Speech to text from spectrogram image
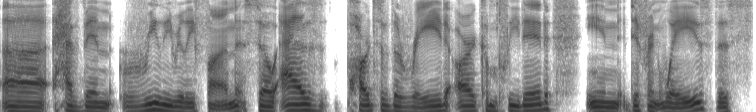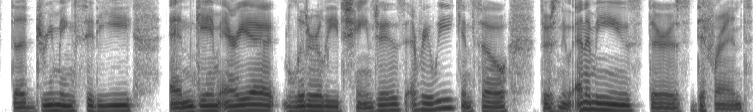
uh, have been really, really fun. So as parts of the raid are completed in different ways, this the Dreaming City end game area literally changes every week, and so there's new enemies. There's different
